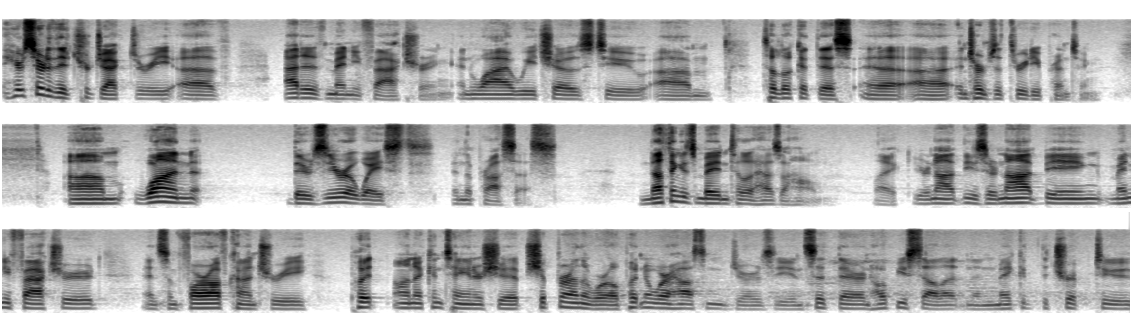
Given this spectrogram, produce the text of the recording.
here's sort of the trajectory of additive manufacturing and why we chose to, um, to look at this uh, uh, in terms of 3D printing. Um, one, there's zero waste in the process. Nothing is made until it has a home. Like you're not, these are not being manufactured in some far off country, put on a container ship, shipped around the world, put in a warehouse in New Jersey, and sit there and hope you sell it, and then make it the trip to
